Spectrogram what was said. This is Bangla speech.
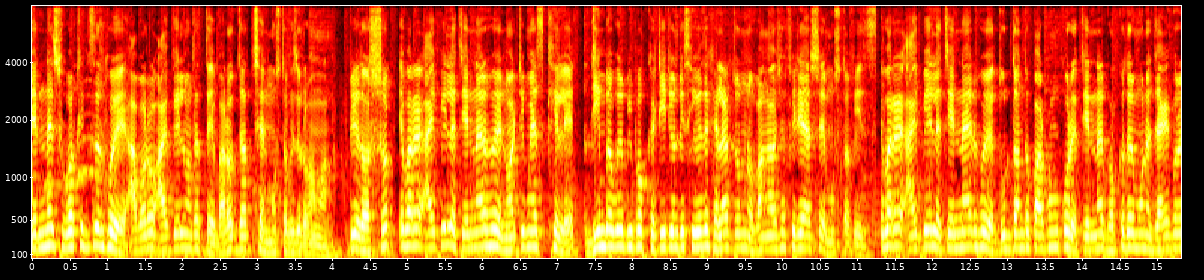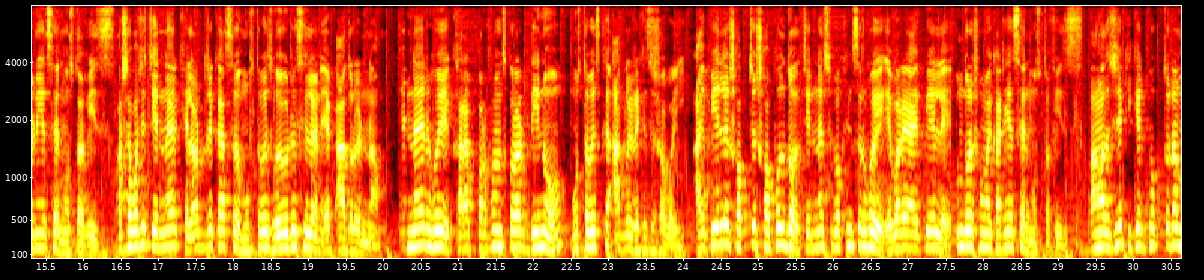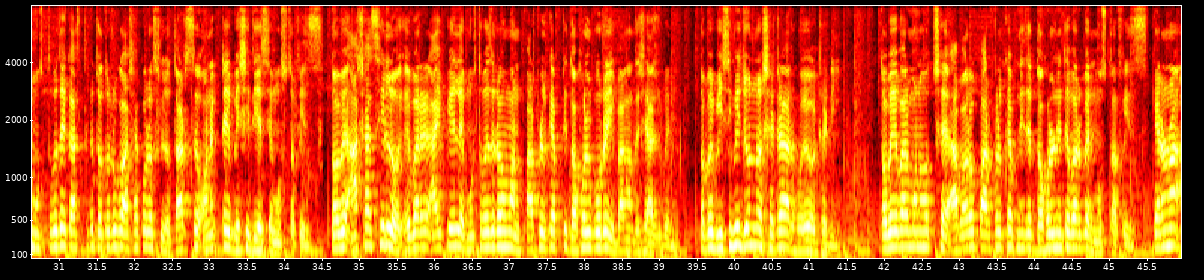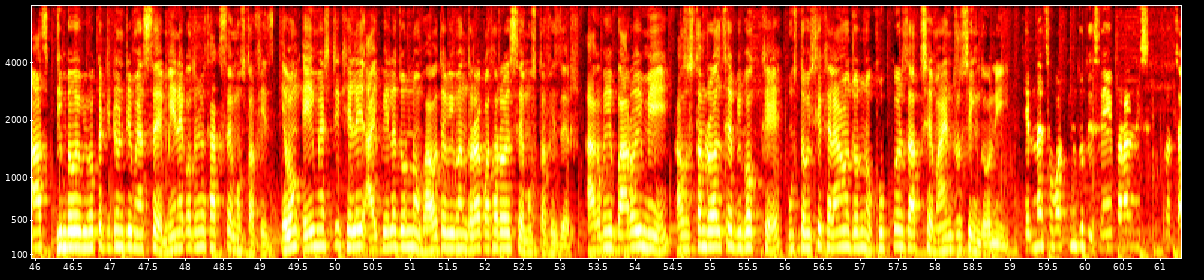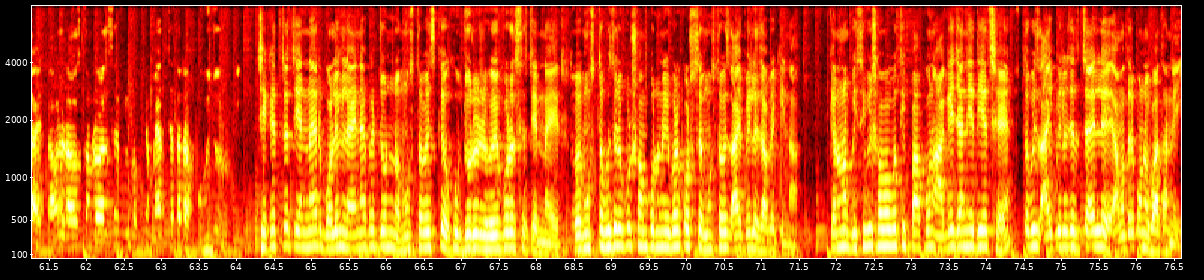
চেন্নাই সুপার কিংসের হয়ে আবারও আইপিএল মাথাতে ভারত যাচ্ছেন মুস্তাফিজুর রহমান। প্রিয় দর্শক এবারে আইপিএলে চেন্নাইয়ের হয়ে নয়টি ম্যাচ খেলে জিম্বাবুয়ের বিপক্ষে টি টোয়েন্টি সিরিজে খেলার জন্য বাংলাদেশে ফিরে আসে মুস্তাফিজ। এবারে আইপিএলে চেন্নাইয়ের হয়ে দুর্দান্ত পারফর্ম করে চেন্নাইয়ের ভক্তদের মনে জায়গা করে নিয়েছেন মুস্তাফিজ। পাশাপাশি চেন্নাইয়ের খেলোয়াড়দের কাছেও মুস্তাফিজ হয়ে উঠেছিলেন এক আদরের নাম। চেন্নাইয়ের হয়ে খারাপ পারফরমেন্স করার দিনও মুস্তাফিজকে আগলে রেখেছে সবাই। আইপিএল এর সবচেয়ে সফল দল চেন্নাই সুপার কিংসের হয়ে এবারে আইপিএল এ সুন্দর সময় কাটিয়েছেন মুস্তাফিজ। বাংলাদেশের ক্রিকেট ভক্তরা মুস্তাফিজের কাছ থেকে যতটুকু আশা করেছিল, তার চেয়ে অনেকটাই বেশি দিয়েছে মুস্তাফিজ। তবে আশা ছিল এবারের আইপিএল এ মুস্তাফিজুর রহমান পার্পল ক্যাপটি দখল করেই বাংলাদেশে আসবেন। তবে বিসিবির জন্য সেটা আর হয়ে ওঠেনি। তবে এবার মনে হচ্ছে আবারও পার্পল ক্যাপ নিজের দখল নিতে পারবেন মুস্তাফিজ। কেননা আজ জিম্বাবুয়ে বিপক্ষে টি টোয়েন্টি ম্যাচে মেন একত্রে থাকছে মুস্তাফিজ। এবং এই ম্যাচটি খেলেই আইপিএল এর জন্য ভারতে বিমান ধরার কথা রয়েছে মুস্তাফিজের। আগামী বারোই মে রাজস্থান রয়্যালসের বিপক্ষে মুস্তাফিজকে খেলানোর জন্য খুব করে যাচ্ছে মহেন্দ্র সিং ধোনি। চেন্নাই সুপার কিংস যদি সেমিফাইনাল নিশ্চিত করতে চায়, তাহলে রাজস্থান রয়্যালসের বিপক্ষে ম্যাচ জেতাটা খুবই জরুরি। সেক্ষেত্রে চেন্নাইয়ের বোলিং লাইন আপের জন্য মুস্তাফিজকেও খুব জরুরি হয়ে পড়েছে চেন্নাইয়ের। তবে মুস্তাফিজের উপর সম্পূর্ণ নির্ভর করছে মুস্তাফিজ আইপিএলে যাবে কিনা। কেননা বিসিবি সভাপতি পাপন আগে জানিয়ে দিয়েছে মুস্তাফিজ আইপিএলে যেতে চাইলে আমাদের কোনো বাধা নেই।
